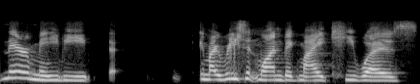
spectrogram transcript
there may be in my recent one, Big Mike, he was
